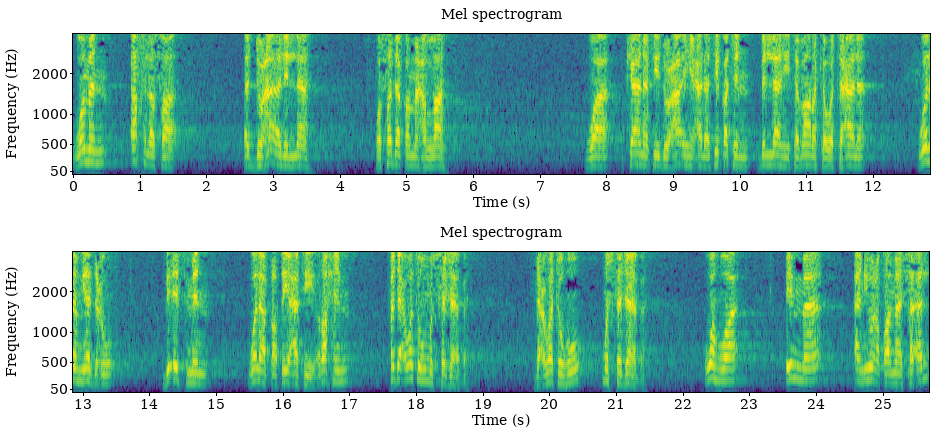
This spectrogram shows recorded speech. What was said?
ومن أخلص الدعاء لله وصدق مع الله وكان في دعائه على ثقة بالله تبارك وتعالى ولم يدعو بإثم ولا قطيعة رحم فدعوته مستجابة. دعوته مستجابة. وهو إما أن يعطى ما سأل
